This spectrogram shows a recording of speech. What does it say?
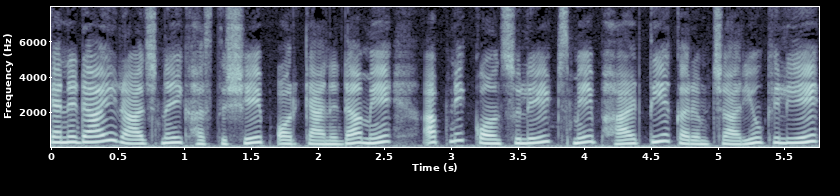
कनाडाई राजनयिक हस्तक्षेप और कनाडा में अपने कॉन्सुलेट्स में भारतीय कर्मचारियों के लिए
